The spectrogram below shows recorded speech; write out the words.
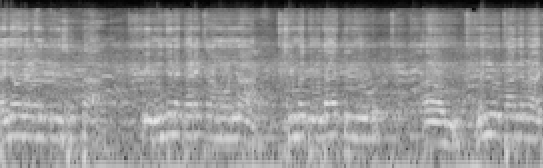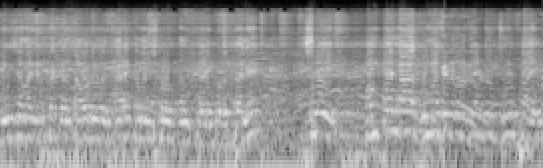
ಧನ್ಯವಾದಗಳನ್ನು ತಿಳಿಸುತ್ತಾ ಈ ಮುಂದಿನ ಕಾರ್ಯಕ್ರಮವನ್ನು ಶ್ರೀಮತಿ ಉದಾತಿಯು ಮಿಲ್ಲು ವಿಭಾಗದ ಡಿವಿಷನ್ ಆಗಿರ್ತಕ್ಕಂಥ ಅವರು ಒಂದು ಕಾರ್ಯಕ್ರಮ ನಡೆಸಿಕೊಡ್ಬೇಕಂತ ಕೇಳಿಕೊಳ್ಳುತ್ತಾನೆ. Shri Pampanna June five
